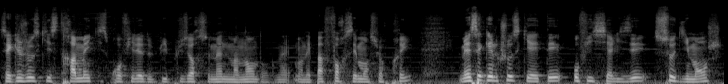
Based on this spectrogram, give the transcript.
C'est quelque chose qui se tramait, qui se profilait depuis plusieurs semaines maintenant, donc on n'est pas forcément surpris. Mais c'est quelque chose qui a été officialisé ce dimanche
